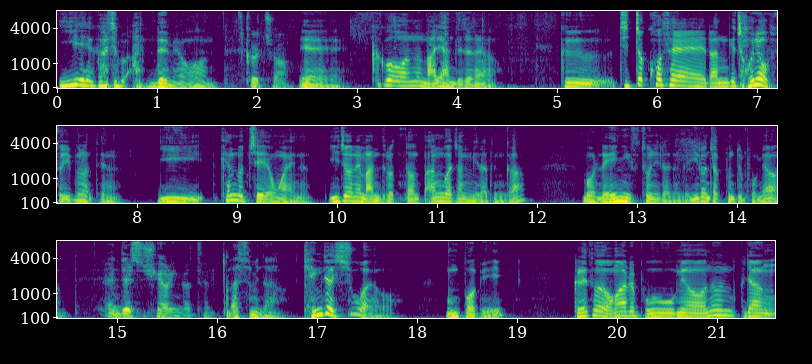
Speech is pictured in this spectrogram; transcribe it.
이해가 좀 안 되면 그렇죠. 예. 그거는 말이 안 되잖아요. 그 지적 허세라는 게 전혀 없어 이분한테는. 이 켄로치의 영화에는 이전에 만들었던 빵과 장미라든가 뭐 Raining Stone이라든가 이런 작품들 보면 Angels' Sharing 같은 맞습니다. 굉장히 쉬워요. 문법이. 그래서 영화를 보면은 그냥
